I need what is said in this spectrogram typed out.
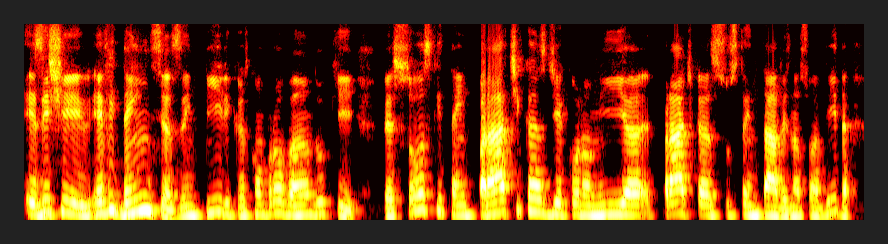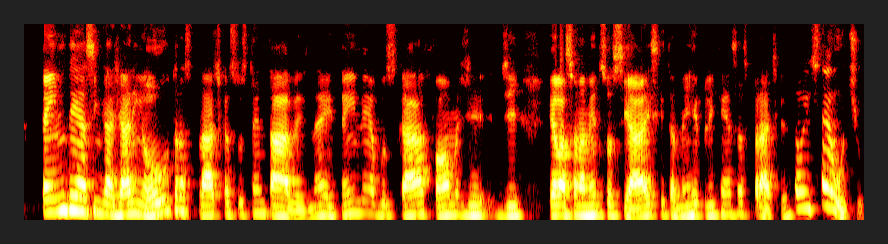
existe evidências empíricas comprovando que pessoas que têm práticas de economia, práticas sustentáveis na sua vida, tendem a se engajar em outras práticas sustentáveis, né? E tendem a buscar formas de, de relacionamentos sociais que também repliquem essas práticas. Então, isso é útil.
